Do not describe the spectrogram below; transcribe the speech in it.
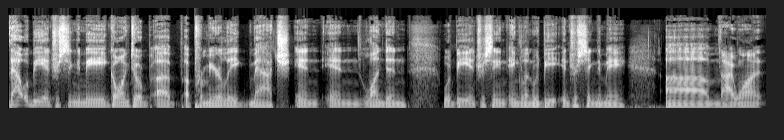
that would be interesting to me. Going to a, a, a, Premier League match in in London would be interesting. England would be interesting to me. Um, I want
